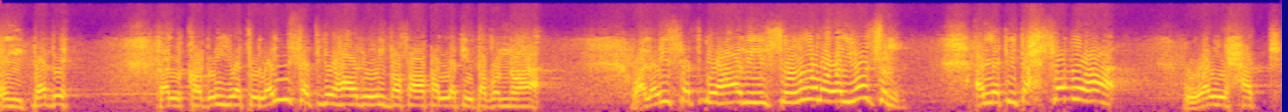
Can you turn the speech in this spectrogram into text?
انتبه فالقضية ليست بهذه البساطة التي تظنها. وليست بهذه السهولة واليسر التي تحسبها ويحك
